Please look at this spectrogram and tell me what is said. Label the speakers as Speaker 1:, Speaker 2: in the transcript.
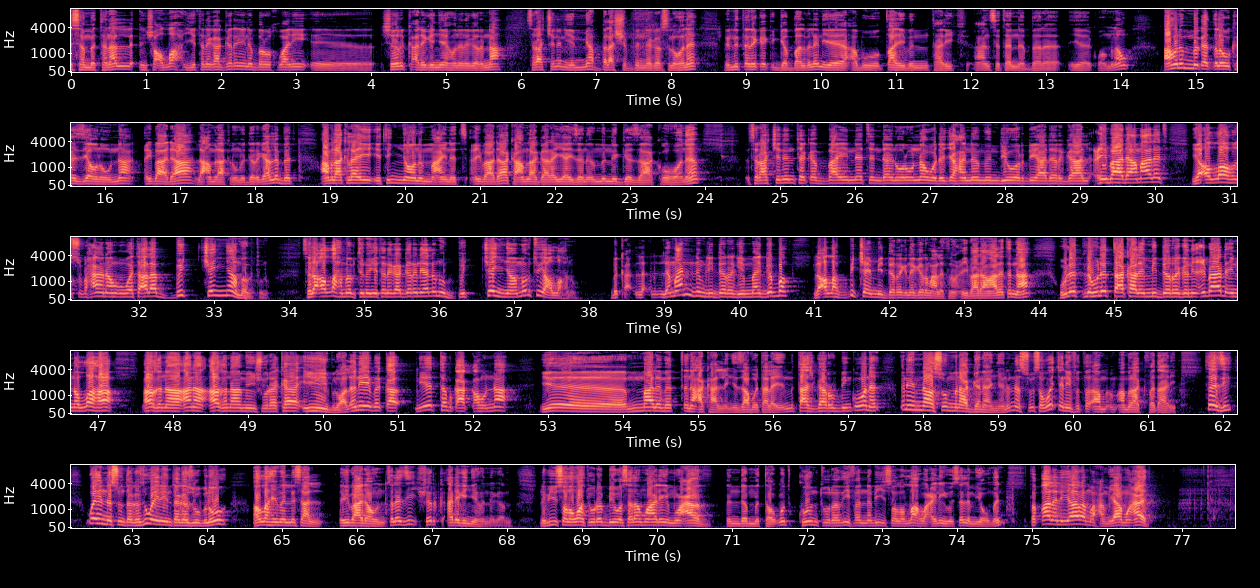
Speaker 1: ተመልሰን መተናል እንሻ አላህ እየተነጋገርን የነበረው እኽዋኒ ሽርክ አደገኛ የሆነ ነገርና ስራችንን የሚያበላሽብን ነገር ስለሆነ ልንጠነቀቅ ይገባል ብለን የአቡ ጣሊብን ታሪክ አንስተን ነበረ የቆም ነው አሁንም መቀጥለው ከዚያው ነውና ዒባዳ ለአምላክ ነው መደረግ ያለበት። አምላክ ላይ የትኛውንም አይነት ዒባዳ ከአምላክ ጋር እያይዘን የምንገዛ ከሆነ ስራችንን ተቀባይነት እንዳይኖረውና ወደ ጀሃነም እንዲወርድ ያደርጋል። ዒባዳ ማለት የአላሁ ስብሓናሁ ወተዓላ ብቸኛ መብቱ ነው። ስለ አላህ መብት ነው እየተነጋገረን ያለ ነው ብቸኛ መብቱ የአላህ ነው። በቃ ለማንም ሊደረግ የማይገባው ለአላህ ብቻ የሚደረግ ነገር ማለት ነው ዒባዳ ማለትና ለሁለት አካል የሚደረገን ዒባዳ ኢናላሃ አግና አና አግና ምን ሹረካኢ ብሏል። እኔ በቃ የተብቃቃሁና የማለመጥን አካል ነኝ። እዛ ቦታ ላይ የምታሽጋሩብኝ ከሆነ እኔ እና እሱ ምን አገናኘን? እነሱ ሰዎች፣ እኔ አምላክ ፈጣሪ። ስለዚህ ወይ እነሱን ተገዙ ወይ እኔን ተገዙ ብሎ አላህ ይመልሳል ኢባዳውን። ስለዚህ ሽርክ አደገኛ የሆነ ነገር ነው። ነቢዩ صلوات ربي وسلامه عليه ሙዓዝ እንደምታውቁት كنت رديف النبي صلى الله عليه وسلم يوما فقال لي يا محمد يا معاذ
